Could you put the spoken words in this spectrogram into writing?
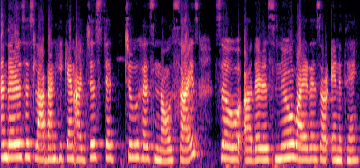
and there is a slab and he can adjust it to his nose size. So uh, there is no virus or anything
